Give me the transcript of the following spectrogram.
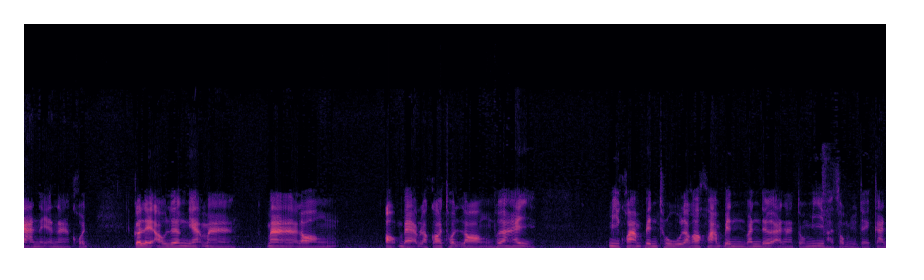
การณ์ในอนาคต ก็เลยเอาเรื่องเนี้ยมามาลองออกแบบแล้วก็ทดลองเพื่อให้มีความเป็น True แล้วก็ความเป็น Wonder Anatomy ผสมอยู่ด้วยกัน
